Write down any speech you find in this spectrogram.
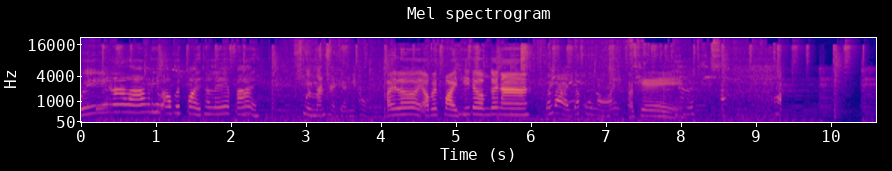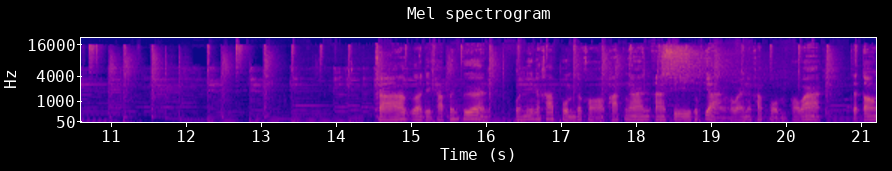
อุ้ยน่ารักรีบเอาไปปล่อยทะเลไป เหมือนมันหายใจไม่ออกเลยไปเลย เอาไปปล่อยที่เดิมด้วยนะ บ๊ายบายเจ้าปูน้อย โอเคครับ สวัสดีครับเพื่อนๆ วันนี้นะครับผมจะขอพักงาน RC ทุกอย่างเอาไว้นะครับผม เพราะว่าจะต้อง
